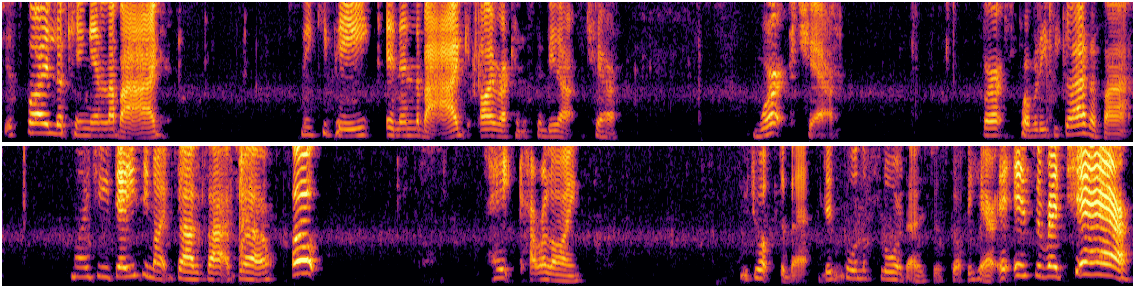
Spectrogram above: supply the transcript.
Just by looking in the bag. Sneaky peek in in the bag. I reckon it's going to be that chair. Work chair. Bert's probably be glad of that. Mind you, Daisy might be glad of that as well. Oh! Sake, Caroline. You dropped a bit. Didn't go on the floor though, so it's got to be here. It is the red chair!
